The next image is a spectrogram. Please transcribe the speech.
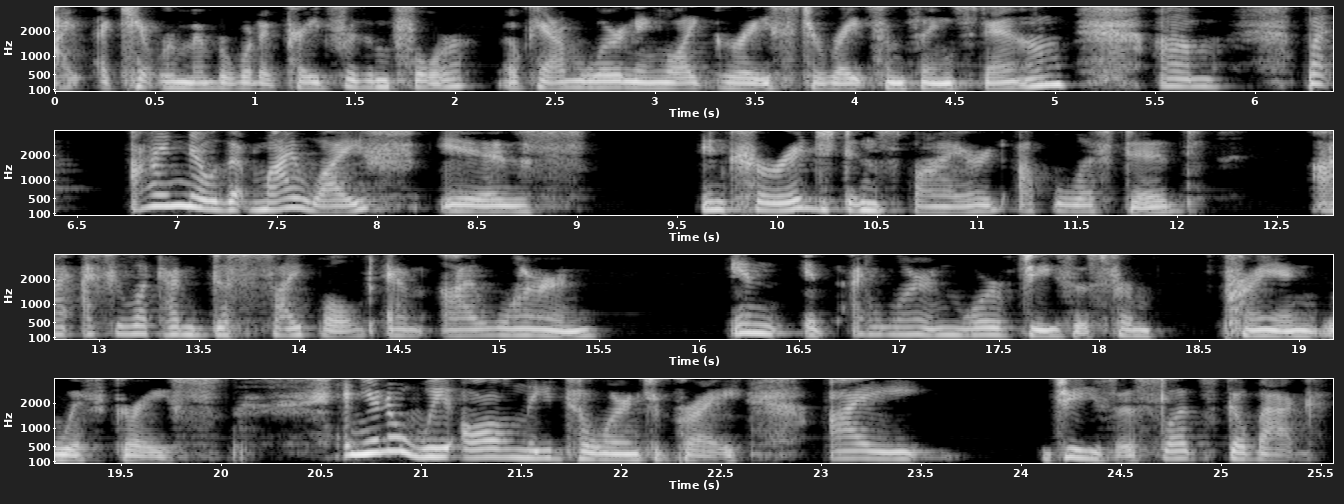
I, I, can't remember what I prayed for them for. Okay. I'm learning like grace to write some things down. Um, but I know that my life is encouraged, inspired, uplifted. I, I feel like I'm discipled and I learn in it. I learn more of Jesus from praying with grace. And you know, we all need to learn to pray. I, Jesus, let's go back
